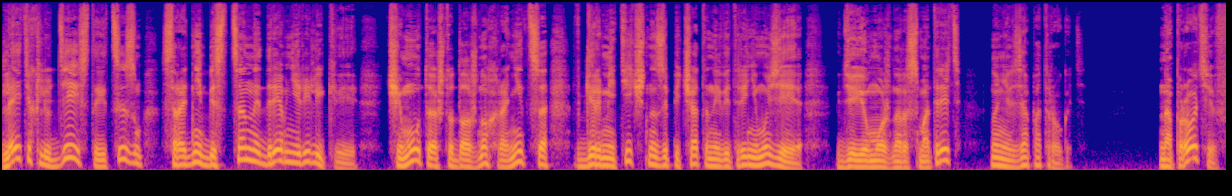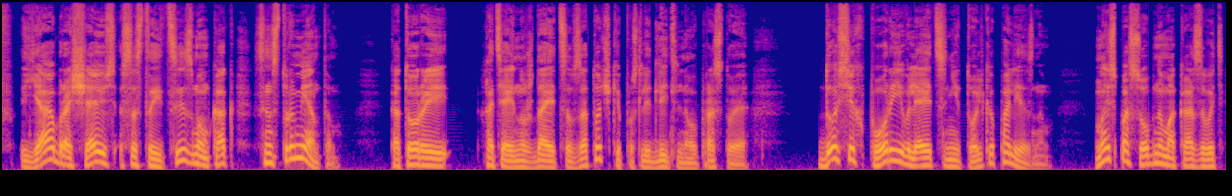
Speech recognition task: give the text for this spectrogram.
Для этих людей стоицизм сродни бесценной древней реликвии, чему-то, что должно храниться в герметично запечатанной витрине музея, где ее можно рассмотреть, но нельзя потрогать. Напротив, я обращаюсь со стоицизмом как с инструментом, который, хотя и нуждается в заточке после длительного простоя, до сих пор является не только полезным, но и способным оказывать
